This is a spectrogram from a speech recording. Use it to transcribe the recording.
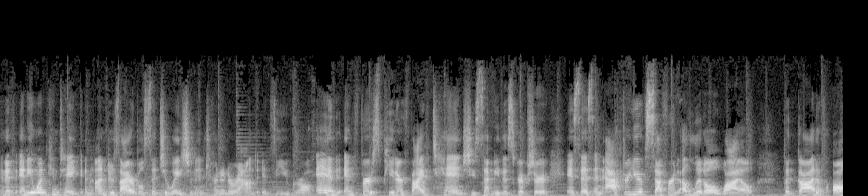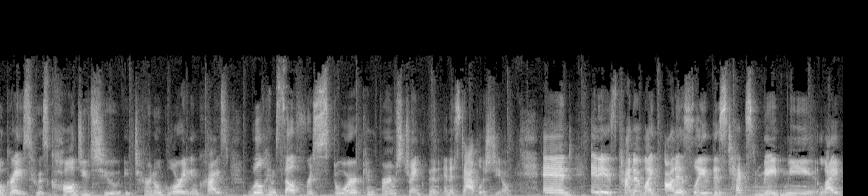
And if anyone can take an undesirable situation and turn it around, it's you, girl. And in 1 Peter 5:10, she sent me the scripture. It says, "And after you have suffered a little while, the God of all grace, who has called you to eternal glory in Christ, will himself restore, confirm, strengthen, and establish you. And it is kind of like, honestly, this text made me like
